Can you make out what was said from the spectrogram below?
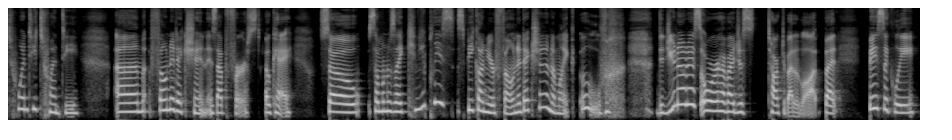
2020. Um, phone addiction is up first. Okay. So someone was like, Can you please speak on your phone addiction? And I'm like, Ooh, did you notice or have I just talked about it a lot? But basically,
